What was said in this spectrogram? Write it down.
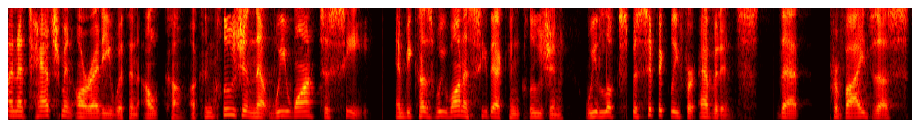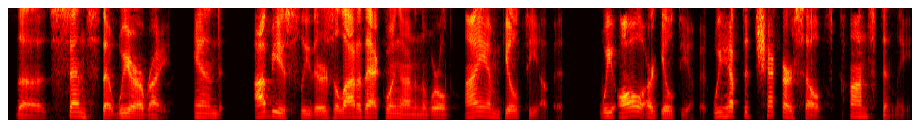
an attachment already with an outcome, a conclusion that we want to see. And because we want to see that conclusion, we look specifically for evidence that provides us the sense that we are right. And obviously, there's a lot of that going on in the world. I am guilty of it. We all are guilty of it. We have to check ourselves constantly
